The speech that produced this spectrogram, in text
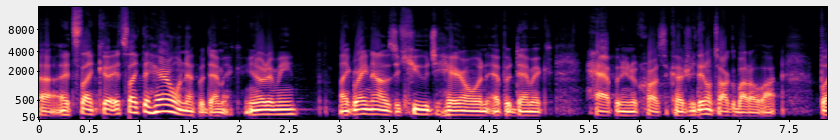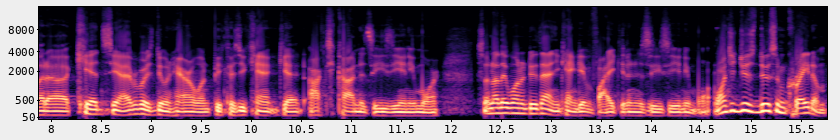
Uh, it's like it's like the heroin epidemic. You know what I mean? Like right now, there's a huge heroin epidemic happening across the country. They don't talk about it a lot, but uh, kids, yeah, everybody's doing heroin because you can't get OxyContin as easy anymore. So now they want to do that, and you can't get Vicodin as easy anymore. Why don't you just do some kratom?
